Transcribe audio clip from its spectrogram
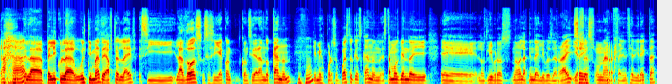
de la película última de Afterlife, si la 2 se seguía con- considerando canon. Ujú. Y él me dijo, por supuesto que es canon. Estamos viendo ahí eh, los libros, ¿no? La tienda de libros de Ray, y Sí. eso es una referencia directa.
